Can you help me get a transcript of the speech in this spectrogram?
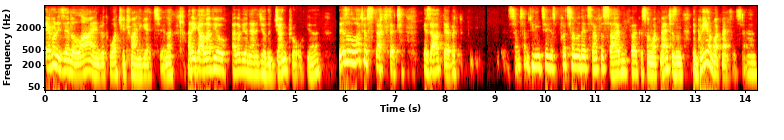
everyone is then aligned with what you're trying to get to. You know, I think I love your I love your analogy of the junk drawer. You know, there's a lot of stuff that is out there, but sometimes you need to just put some of that stuff aside and focus on what matters and agree on what matters. Um,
